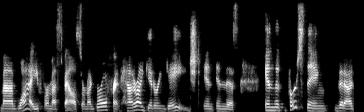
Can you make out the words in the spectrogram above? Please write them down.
my wife or my spouse or my girlfriend? How do I get her engaged in, in this? And the first thing that I,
